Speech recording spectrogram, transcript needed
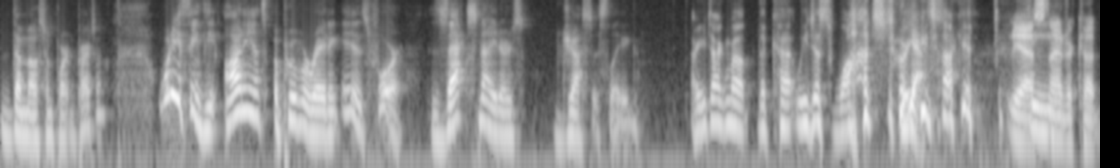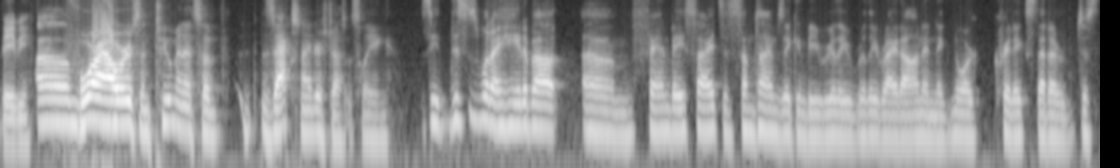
the most important person. What do you think the audience approval rating is for Zack Snyder's Justice League? Are you talking about the cut we just watched? Or are you talking? Yeah, The- Snyder cut, baby. Um, four hours and two minutes of Zack Snyder's Justice League. See, this is what I hate about um, fan base sites is sometimes they can be really, really right on and ignore critics that are just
